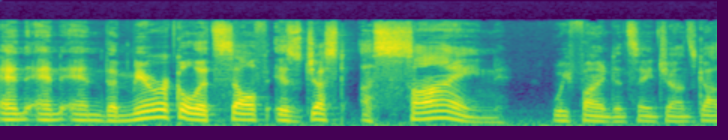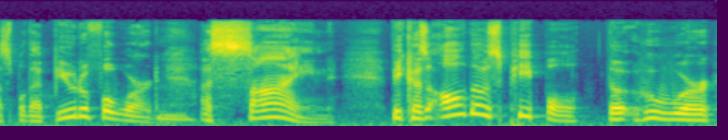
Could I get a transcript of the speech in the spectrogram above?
and and and the miracle itself is just a sign we find in St. John's Gospel, that beautiful word, mm. a sign. Because all those people the, who were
